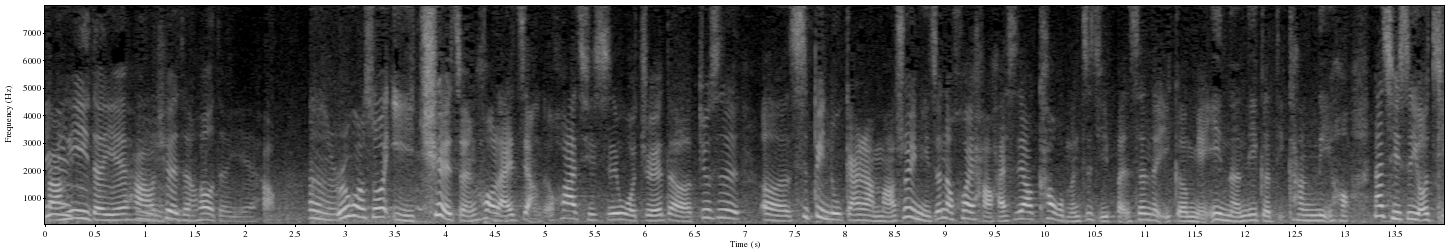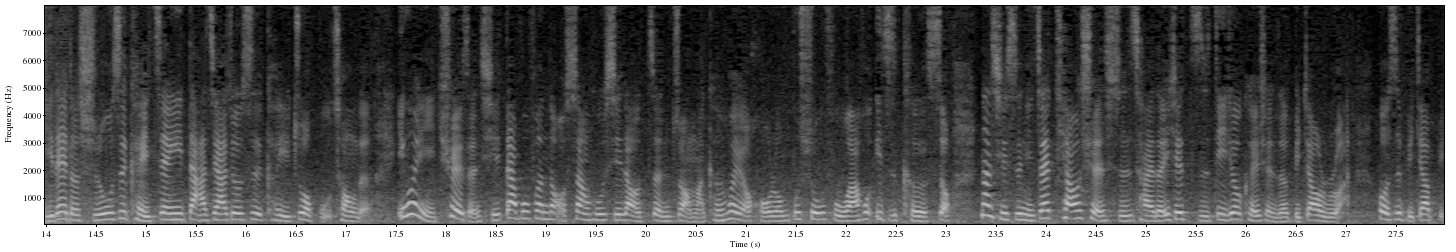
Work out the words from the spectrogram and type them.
防疫的也好，确诊后的也好。嗯，如果说以确诊后来讲的话，其实我觉得就是呃是病毒感染嘛，所以你真的会好，还是要靠我们自己本身的一个免疫能力、一个抵抗力哈。那其实有几类的食物是可以建议大家就是可以做补充的，因为你确诊其实大部分都有上呼吸道症状嘛，可能会有喉咙不舒服啊，或一直咳嗽。那其实你在挑选食材的一些质地就可以选择比较软。或者是比较比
